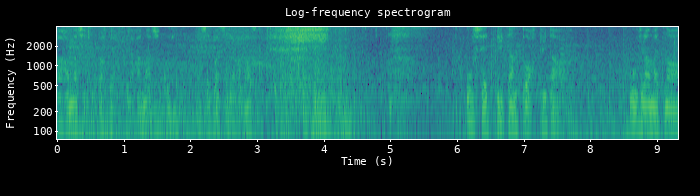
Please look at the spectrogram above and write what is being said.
Elle ramasse les trucs par terre. Elle la ramasse ou quoi Je sais pas si elle la ramasse. Ouvre cette putain de porte, putain. Ouvre-la maintenant.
